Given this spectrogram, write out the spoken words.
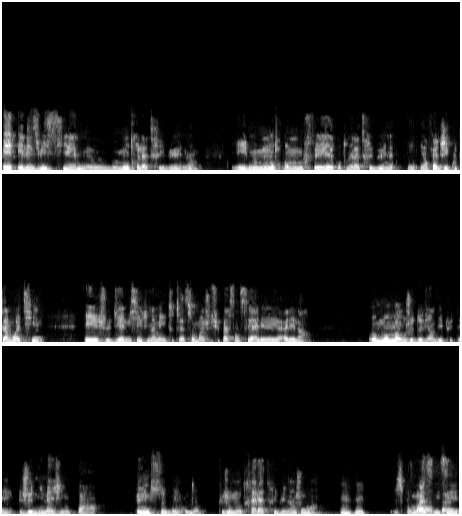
Et, et les huissiers me, me montrent la tribune. Et ils me montrent comment on fait quand on est à la tribune. Et, et en fait, j'écoute à moitié. Et je dis à l'huissier, je dis, non, mais de toute façon, moi, je ne suis pas censée aller, aller là. Au moment où je deviens députée, je n'imagine pas une seconde que je monterai à la tribune un jour. Mhm. Pour moi, c'est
